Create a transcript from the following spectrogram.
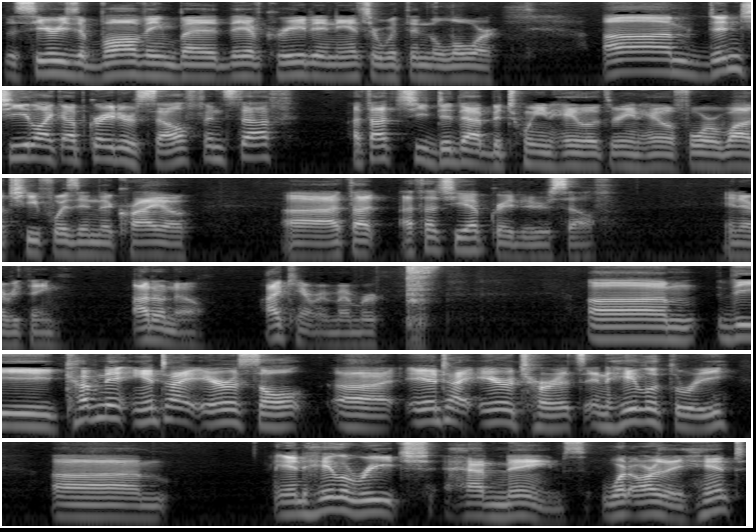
the series evolving, but they have created an answer within the lore. Um, didn't she like upgrade herself and stuff? I thought she did that between Halo 3 and Halo 4 while Chief was in the cryo. Uh, I thought I thought she upgraded herself and everything. I don't know. I can't remember. um, the Covenant anti-air assault, uh, anti-air turrets in Halo 3, um, and Halo Reach have names. What are they? Hint:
